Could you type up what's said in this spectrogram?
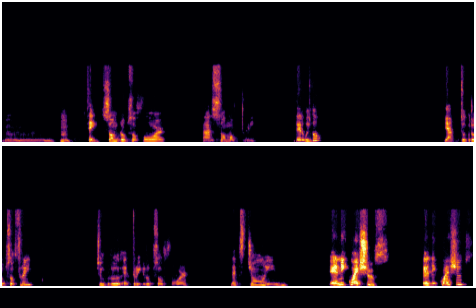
mm, hmm, sí, some groups of four and some of three. There we go. Yeah, two groups of three. Two group, uh, three groups of four. Let's join. Any questions? Any questions?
